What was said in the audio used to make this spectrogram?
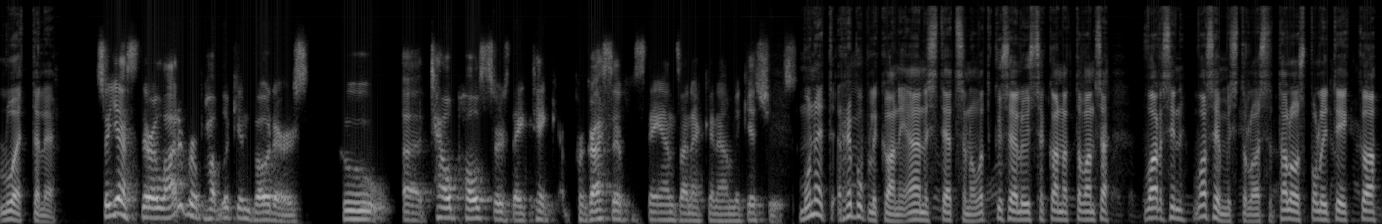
luettelee. So yes, there are a lot of Republican voters who uh, tell pollsters they take progressive stands on economic issues. Monet republikaaniäänestäjät sanovat kyselyissä kannattavansa varsin vasemmistolaista talouspolitiikkaa,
